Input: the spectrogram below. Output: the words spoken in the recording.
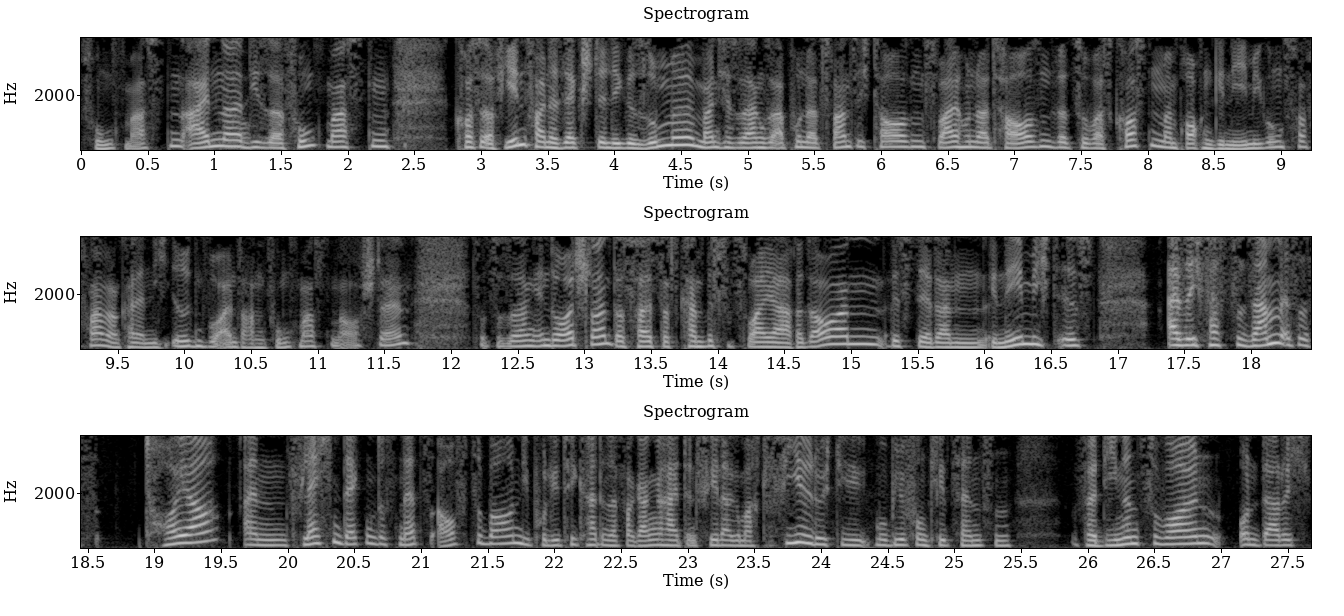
Funkmasten. Einer dieser Funkmasten kostet auf jeden Fall eine sechsstellige Summe. Manche sagen so ab 120.000, 200.000 wird sowas kosten. Man braucht ein Genehmigungsverfahren. Man kann ja nicht irgendwo einfach einen Funkmasten aufstellen, sozusagen in Deutschland. Das heißt, das kann bis zu zwei Jahre dauern, bis der dann genehmigt ist. Also ich fasse zusammen, es ist teuer, ein flächendeckendes Netz aufzubauen. Die Politik hat in der Vergangenheit den Fehler gemacht, viel durch die Mobilfunklizenzen verdienen zu wollen. Und dadurch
